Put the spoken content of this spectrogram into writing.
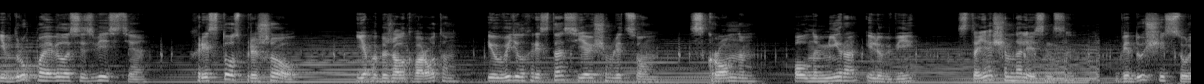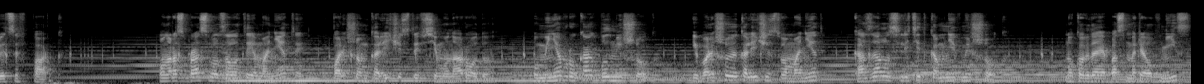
И вдруг появилось известие. Христос пришел! Я побежал к воротам и увидел Христа сияющим лицом, скромным, полным мира и любви, стоящим на лестнице, ведущей с улицы в парк. Он разбрасывал золотые монеты в большом количестве всему народу. У меня в руках был мешок, и большое количество монет, казалось, летит ко мне в мешок. Но когда я посмотрел вниз,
